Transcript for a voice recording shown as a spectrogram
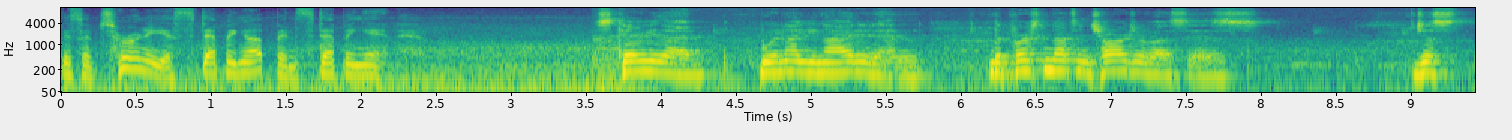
this attorney is stepping up and stepping in. Scary that we're not united and the person that's in charge of us is just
